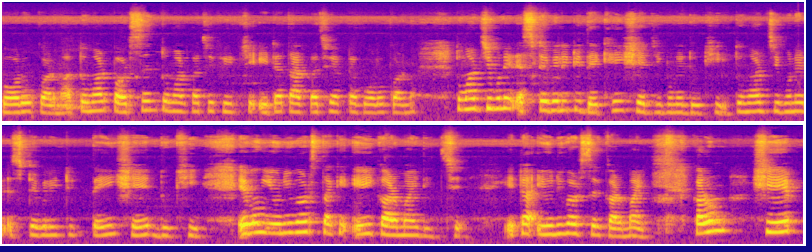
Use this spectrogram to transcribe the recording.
বড় কর্মা। তোমার পার্সন তোমার কাছে ফিরছে, এটা তার কাছে একটা বড় কর্মা। তোমার জীবনের স্টেবিলিটি দেখেই সে জীবনে দুঃখী। তোমার জীবনের স্টেবিলিটিতেই সে দুঃখী। এবং ইউনিভার্স তাকে এই কার্মাই দিচ্ছে। এটা ইউনিভার্সের কার্মাই। কারণ সে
